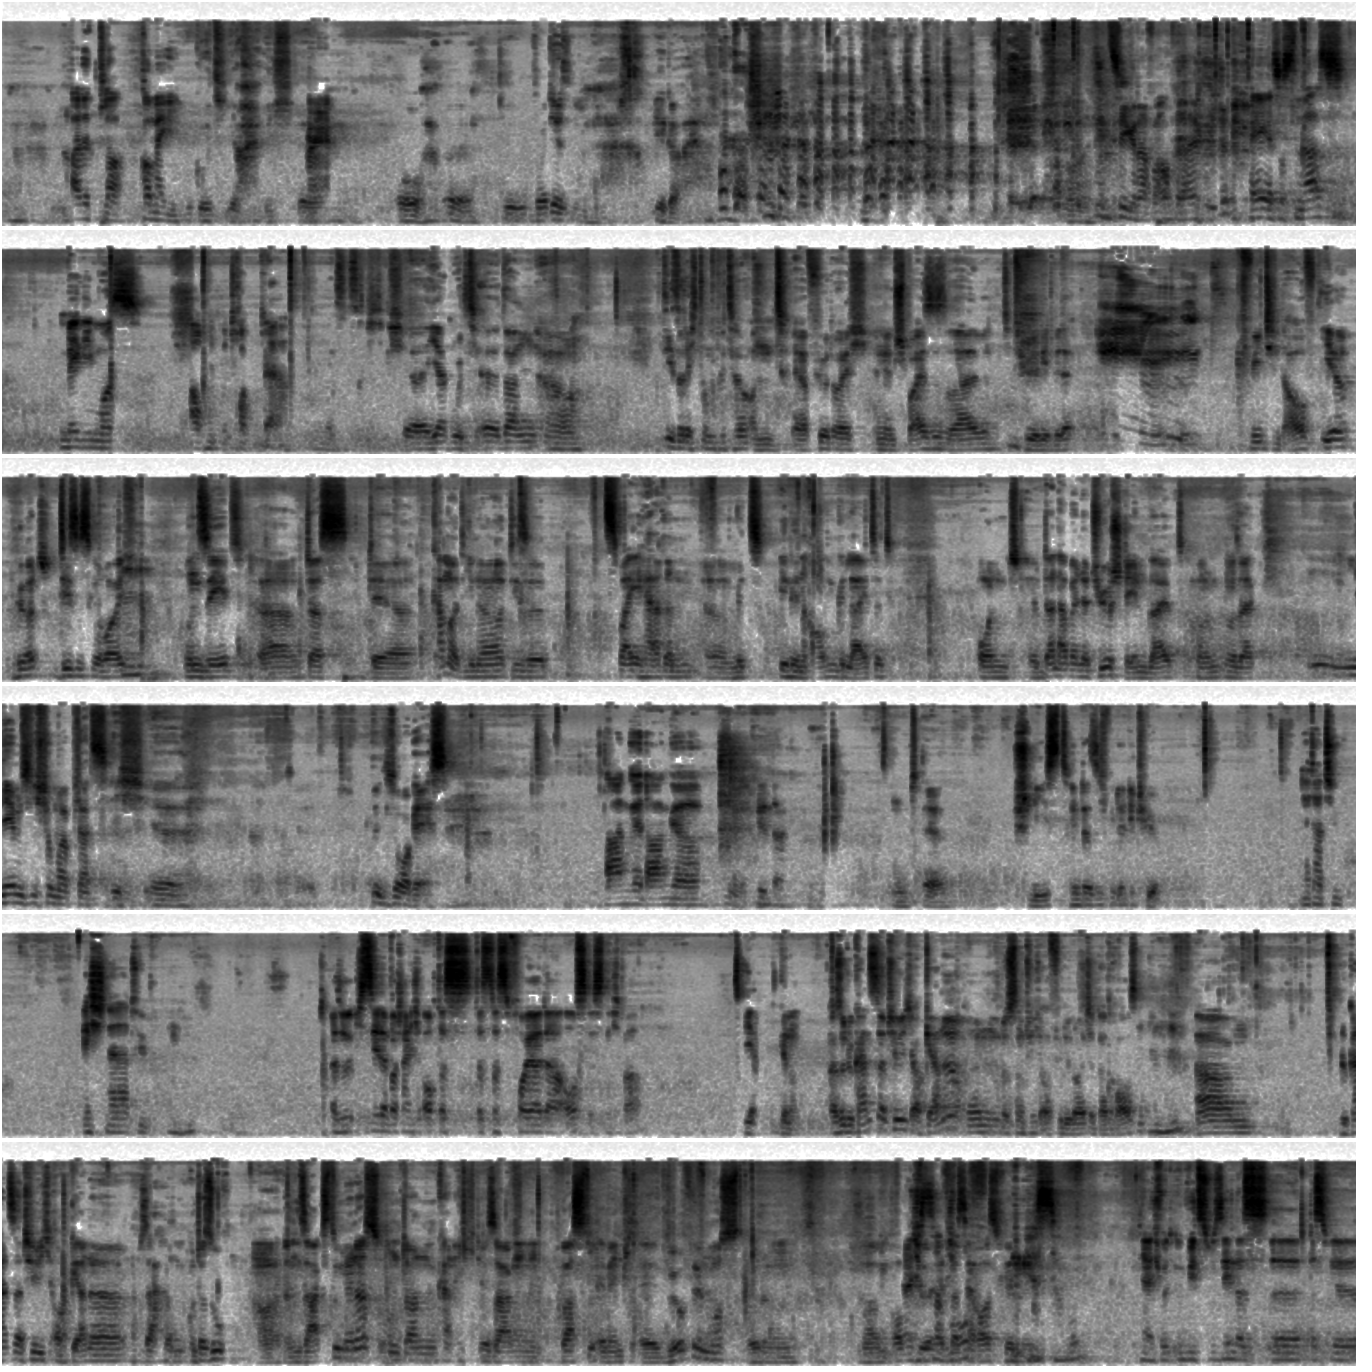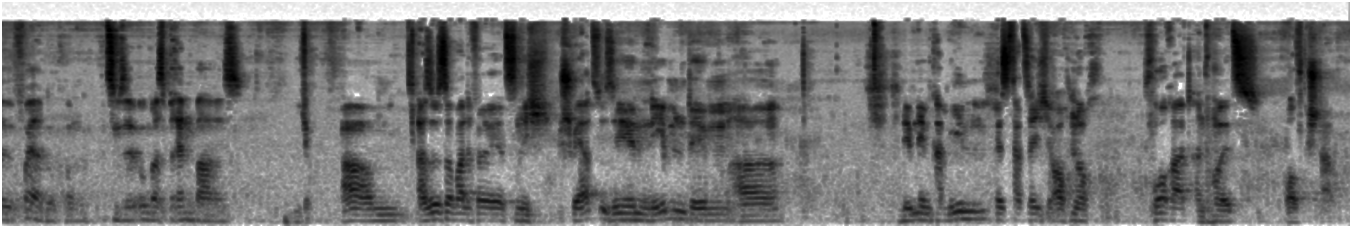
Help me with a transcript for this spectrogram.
Alles klar. Komm, Maggie. Gut, ja, ich... Äh, oh, äh, du wollt jetzt... Ach, egal. Die Ziege darf auch rein. Hey, es ist nass. Maggie muss auch mit betroffen werden. Das ist richtig. Äh, ja gut, äh, dann äh, diese Richtung bitte und er führt euch in den Speisesaal. Die Tür geht wieder quietschend auf. Ihr hört dieses Geräusch und seht, äh, dass der Kammerdiener diese zwei Herren äh, mit in den Raum geleitet und äh, dann aber in der Tür stehen bleibt und nur sagt, nehmen Sie schon mal Platz, ich äh, besorge Essen. Danke, danke. Vielen Dank. und er schließt hinter sich wieder die Tür. Netter Typ. Echt schneller Typ. Also ich sehe dann wahrscheinlich auch, dass, dass das Feuer da aus ist, nicht wahr? Ja, genau. Also du kannst natürlich auch gerne, und das ist natürlich auch für die Leute da draußen, ähm, du kannst natürlich auch gerne Sachen untersuchen. Äh, dann sagst du mir das und dann kann ich dir sagen, was du eventuell würfeln musst oder ähm, ob Ja, ich du etwas herausfindest. Ja, ich würde irgendwie zusehen, dass, äh, dass wir Feuer bekommen, beziehungsweise irgendwas Brennbares. Ja. Ähm, also ist auf alle Fälle jetzt nicht schwer zu sehen. Neben dem, äh, neben dem Kamin ist tatsächlich auch noch Vorrat an Holz aufgestapelt.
